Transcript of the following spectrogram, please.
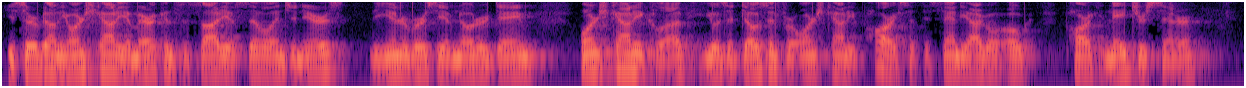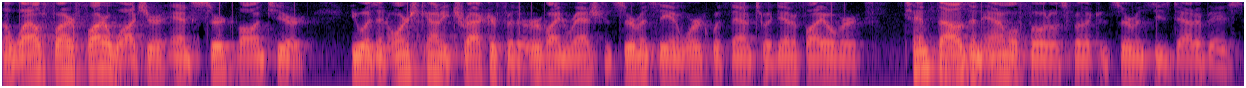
He served on the Orange County American Society of Civil Engineers, the University of Notre Dame Orange County Club. He was a docent for Orange County Parks at the Santiago Oak Park Nature Center, a wildfire fire watcher, and CERT volunteer. He was an Orange County tracker for the Irvine Ranch Conservancy and worked with them to identify over 10,000 animal photos for the Conservancy's database.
